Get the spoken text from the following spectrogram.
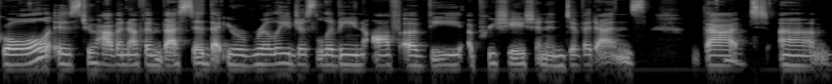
goal is to have enough invested that you're really just living off of the appreciation and dividends mm. that um,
